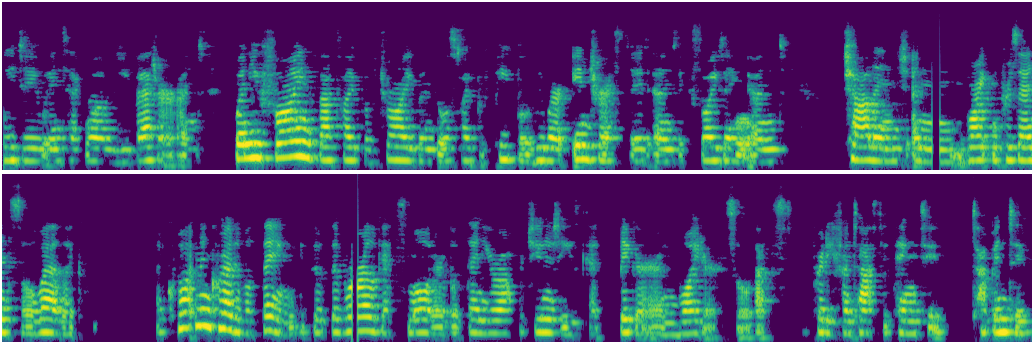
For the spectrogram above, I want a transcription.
we do in technology better. And when you find that type of tribe and those type of people who are interested and exciting and challenge and write and present so well, like like what an incredible thing. The, the world gets smaller, but then your opportunities get bigger and wider. So that's a pretty fantastic thing to tap into.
